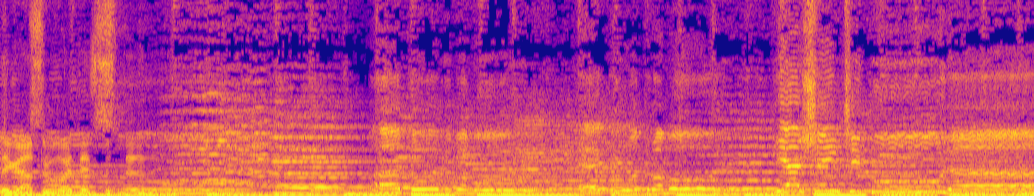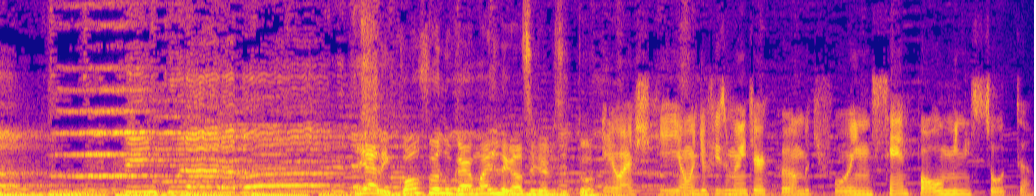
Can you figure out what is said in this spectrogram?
Legal, a turma vai estar escutando. A dor do amor é com outro amor a gente cura. Vim curar a dor. E Ellen, qual foi o lugar mais legal que você já visitou? Eu acho que onde eu fiz o meu intercâmbio, que foi em St. Paul, Minnesota.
